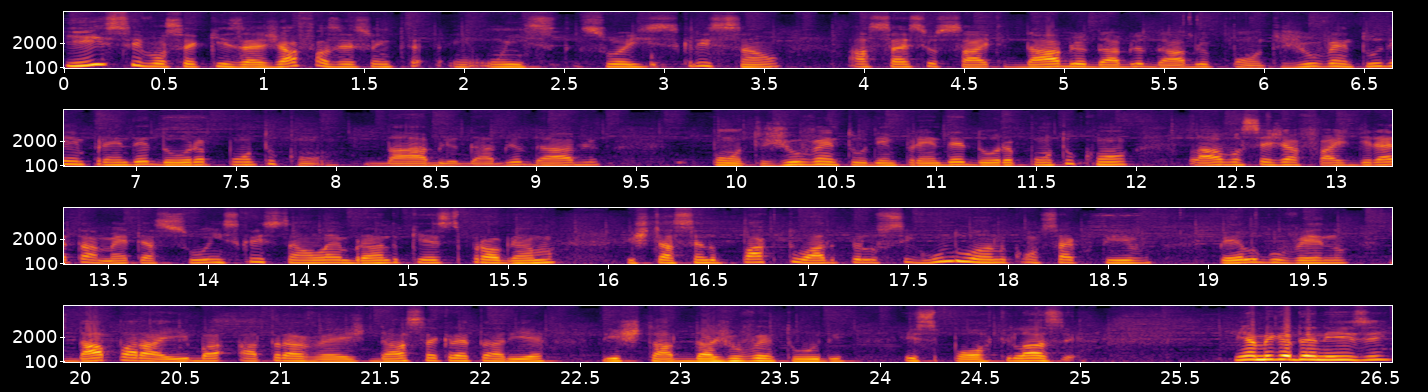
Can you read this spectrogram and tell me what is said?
E se você quiser já fazer sua, sua inscrição, acesse o site www.juventudeempreendedora.com www.juventudeempreendedora.com Lá você já faz diretamente a sua inscrição. Lembrando que esse programa está sendo pactuado pelo segundo ano consecutivo pelo governo da Paraíba através da Secretaria de Estado da Juventude, Esporte e Lazer. Minha amiga Denise,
